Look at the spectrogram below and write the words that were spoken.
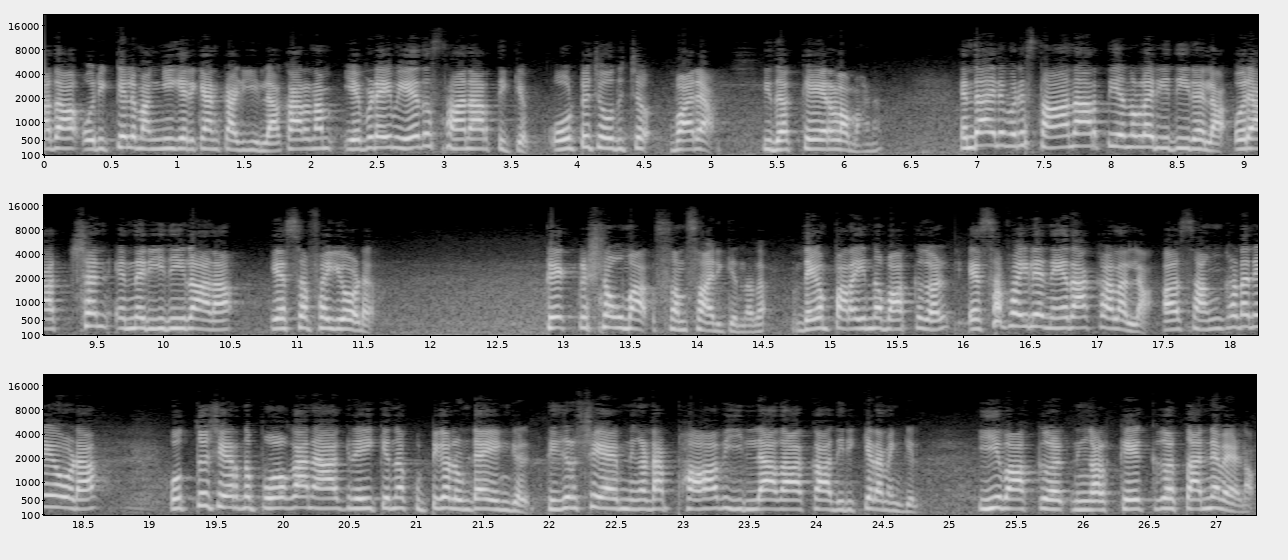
അത് ഒരിക്കലും അംഗീകരിക്കാൻ കഴിയില്ല. കാരണം എവിടെയും ഏത് സ്ഥാനാർത്ഥിക്കും വോട്ട് ചോദിച്ച് വരാം. ഇത് കേരളമാണ്. എന്തായാലും ഒരു സ്ഥാനാർത്ഥി എന്നുള്ള രീതിയിലല്ല ഒരു അച്ഛൻ എന്ന രീതിയിലാണ് എസ് എഫ് ഐയോട് കെ കൃഷ്ണകുമാർ സംസാരിക്കുന്നത്. അദ്ദേഹം പറയുന്ന വാക്കുകൾ എസ് എഫ് ഐയിലെ നേതാക്കളല്ല. ആ സംഘടനയോട് ഒത്തുചേർന്ന് പോകാൻ ആഗ്രഹിക്കുന്ന കുട്ടികളുണ്ടെങ്കിൽ തീർച്ചയായും നിങ്ങളുടെ ഭാവി ഇല്ലാതാക്കാതിരിക്കണമെങ്കിൽ ഈ വാക്കുകൾ നിങ്ങൾ കേൾക്കുക തന്നെ വേണം.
